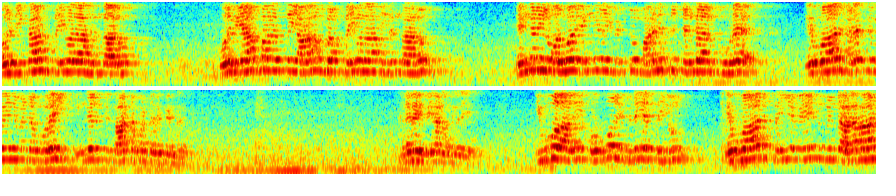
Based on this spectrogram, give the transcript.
ஒரு நிகாம் செய்வதாக இருந்தாலும் ஒரு வியாபாரத்தை ஆரம்பம் செய்வதாக இருந்தாலும் எங்களில் ஒருவர் எங்களை விட்டு மரணித்து சென்றாலும் கூட எவ்வாறு நடக்க வேண்டும் என்ற முறை எங்களுக்கு காட்டப்பட்டிருக்கின்றது. எனவே மீனானவர்களே இவ்வாறு ஒவ்வொரு விடயத்தையும் எவ்வாறு செய்ய வேண்டும் என்ற அழகான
